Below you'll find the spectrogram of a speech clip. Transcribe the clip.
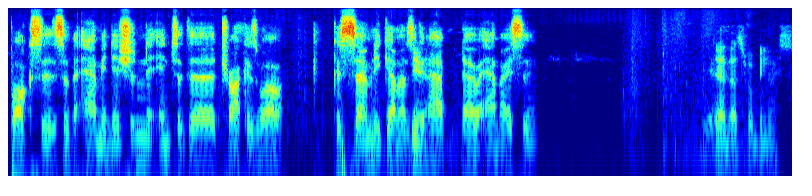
boxes of ammunition into the truck as well, because so many gunners are gonna have no ammo soon. Yeah, that would be nice.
